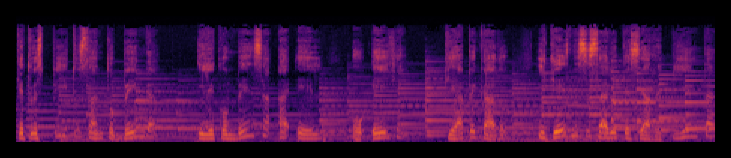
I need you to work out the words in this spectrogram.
que tu Espíritu Santo venga y le convenza a él o ella que ha pecado y que es necesario que se arrepienta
